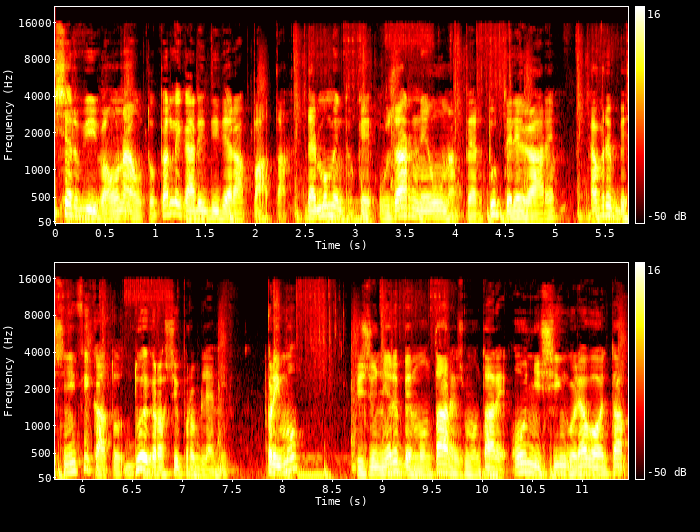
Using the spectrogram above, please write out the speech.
serviva un'auto per le gare di derapata, dal momento che usarne una per tutte le gare avrebbe significato due grossi problemi. Primo, bisognerebbe montare e smontare ogni singola volta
